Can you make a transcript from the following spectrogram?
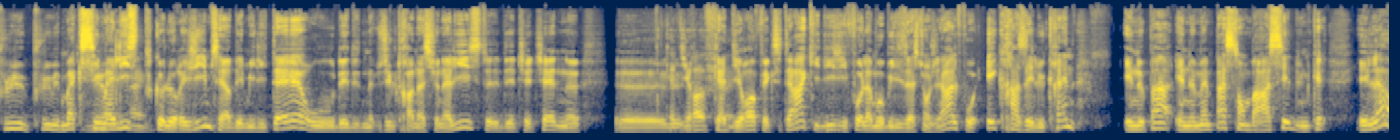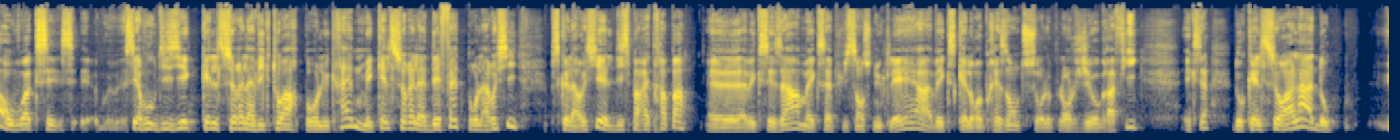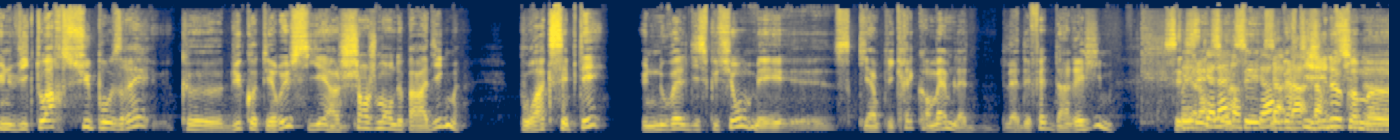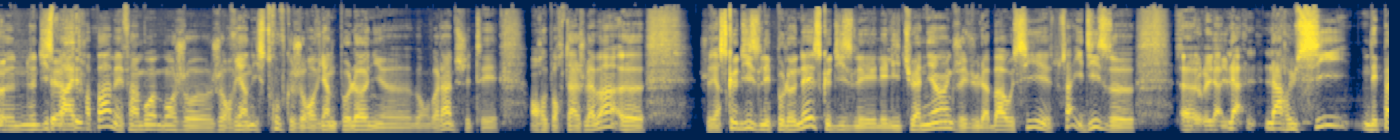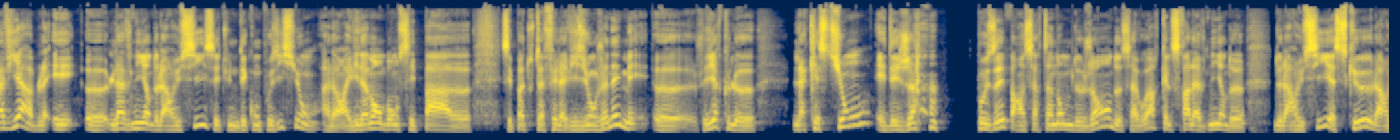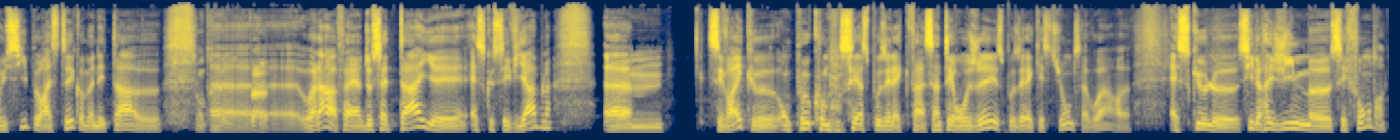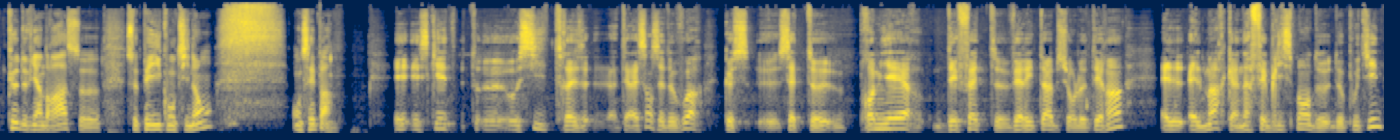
plus, plus maximalistes ouais. que le régime, c'est-à-dire des militaires ou des, des ultranationalistes, des Tchétchènes, euh, Kadyrov, Kadyrov ouais. etc., qui disent il faut la mobilisation générale, il faut écraser l'Ukraine. et ne pas et ne même pas s'embarrasser d'une et là on voit que c'est c'est vous disiez quelle serait la victoire pour l'Ukraine mais quelle serait la défaite pour la Russie? Parce que la Russie elle disparaîtra pas euh, avec ses armes avec sa puissance nucléaire avec ce qu'elle représente sur le plan géographique etc donc elle sera là donc une victoire supposerait que du côté russe il y ait un changement de paradigme pour accepter une nouvelle discussion mais euh, ce qui impliquerait quand même la, la défaite d'un régime c'est vertigineux comme euh, ne, disparaîtra pas. Mais enfin moi, moi je, je, reviens. Il se trouve que je reviens de Pologne. Euh, bon voilà, j'étais en reportage là-bas. Euh, je veux dire, ce que disent les Polonais, ce que disent les, les Lituaniens, que j'ai vu là-bas aussi, et tout ça, ils disent euh, euh la, la, Russie n'est pas viable. Et euh, l'avenir de la Russie, c'est une décomposition. Alors évidemment, bon, c'est pas c'est pas tout à fait la vision que j'en ai, mais je veux dire que le la question est déjà posée par un certain nombre de gens de savoir quel sera l'avenir de, de la Russie. Est-ce que la Russie peut rester comme un État, euh, euh, voilà, enfin de cette taille Est-ce que c'est viable? Euh, c'est vrai qu'on peut commencer à se poser la, s'interroger et se poser la question de savoir euh, est-ce que le, si le régime euh, s'effondre, que deviendra ce, ce pays continent? On ne sait pas. Et, ce qui est aussi très intéressant, c'est de voir que cette première défaite véritable sur le terrain, elle, marque un affaiblissement de Poutine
